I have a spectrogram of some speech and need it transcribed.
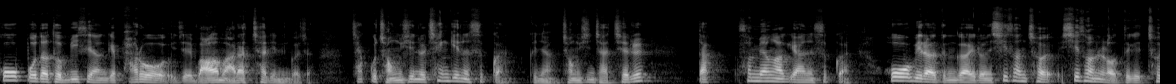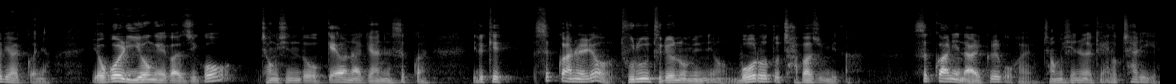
호흡보다 더 미세한 게 바로 이제 마음 알아차리는 거죠. 자꾸 정신을 챙기는 습관, 그냥 정신 자체를 딱 선명하게 하는 습관. 호흡이라든가 이런 시선 처, 시선을 어떻게 처리할 거냐. 요걸 이용해 가지고 정신도 깨어나게 하는 습관. 이렇게 습관을요, 두루 들여놓으면요, 뭐로도 잡아줍니다. 습관이 날 끌고 가요. 정신을 계속 차리게.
